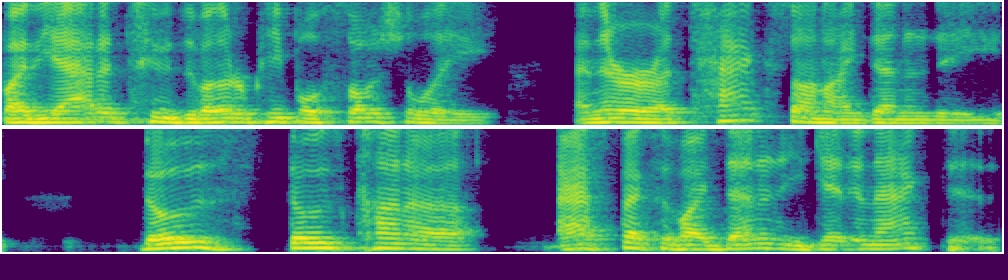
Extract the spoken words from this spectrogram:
by the attitudes of other people socially, and there are attacks on identity, those, those kind of aspects of identity get enacted.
